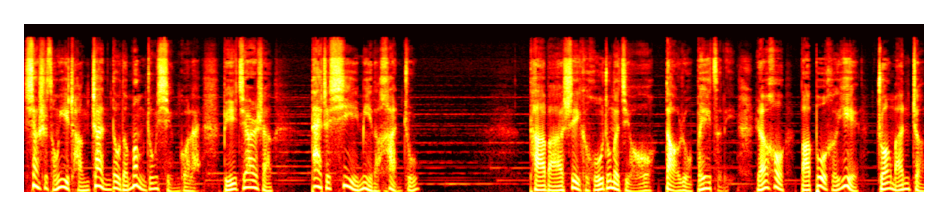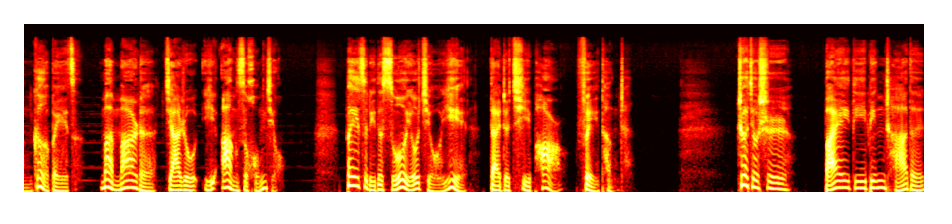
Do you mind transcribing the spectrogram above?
像是从一场战斗的梦中醒过来，鼻尖上带着细密的汗珠。他把 shake 壶中的酒倒入杯子里，然后把薄荷叶装满整个杯子，慢慢的加入一盎司红酒。杯子里的所有酒液带着气泡沸腾着。这就是白滴冰茶的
